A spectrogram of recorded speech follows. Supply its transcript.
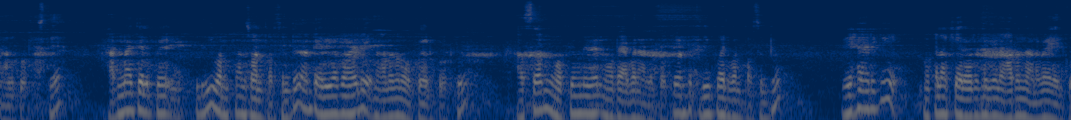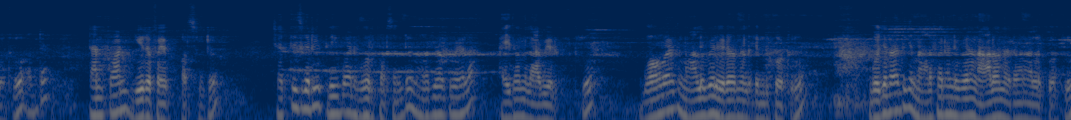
నాలుగు కోట్లు ఇస్తే అరుణాచల్ ఇది వన్ పాయింట్ సెవెన్ పర్సెంట్ అంటే ఇరవై ఒక వేల నాలుగు వందల ముప్పై ఏడు కోట్లు అస్సాం ముప్పై ఎనిమిది వేల నూట యాభై నాలుగు కోట్లు అంటే త్రీ పాయింట్ వన్ పర్సెంట్ బీహార్కి ఒక లక్ష ఇరవై రెండు వేల ఆరు వందల ఎనభై ఐదు కోట్లు అంటే ten point zero five percent ఛత్తీస్గఢ్కి త్రీ పాయింట్ ఫోర్ పర్సెంట్ నలభై ఒక వేల ఐదు వందల యాభై ఏడు కోట్లు గోవాకి నాలుగు వేల ఏడు వందల ఎనిమిది కోట్లు గుజరాత్కి నలభై రెండు వేల నాలుగు వందల ఇరవై నాలుగు కోట్లు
